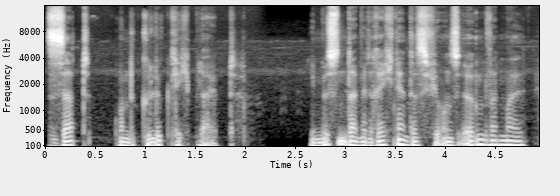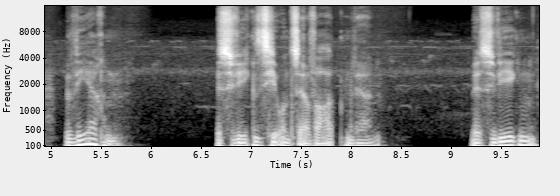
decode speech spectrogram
satt und glücklich bleibt. Wir müssen damit rechnen, dass wir uns irgendwann mal wehren, weswegen sie uns erwarten werden, weswegen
